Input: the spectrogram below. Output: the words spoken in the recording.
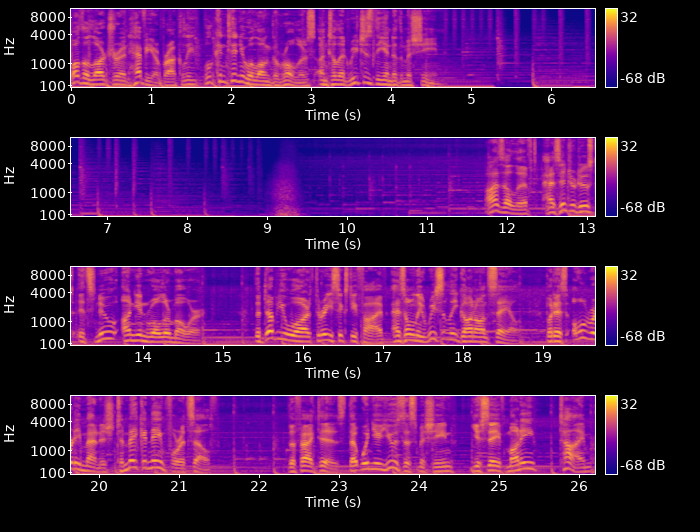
while the larger and heavier broccoli will continue along the rollers until it reaches the end of the machine. Asa-Lift has introduced its new onion roller mower. The WR365 has only recently gone on sale, but has already managed to make a name for itself. The fact is that when you use this machine, you save money, time,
